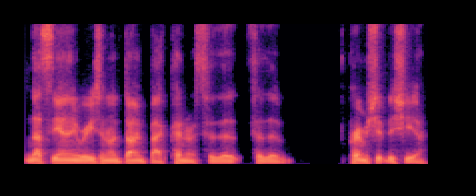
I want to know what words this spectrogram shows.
And that's the only reason I don't back Penrith for the for the premiership this year.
